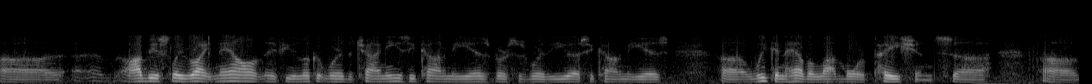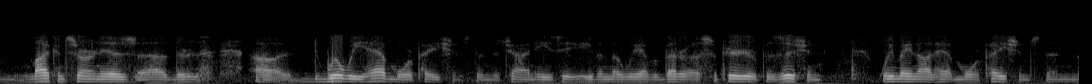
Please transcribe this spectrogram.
Uh, obviously, right now, if you look at where the Chinese economy is versus where the U.S. economy is, uh, we can have a lot more patience. Uh, uh, my concern is will we have more patience than the Chinese, even though we have a better, a superior position we may not have more patience than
